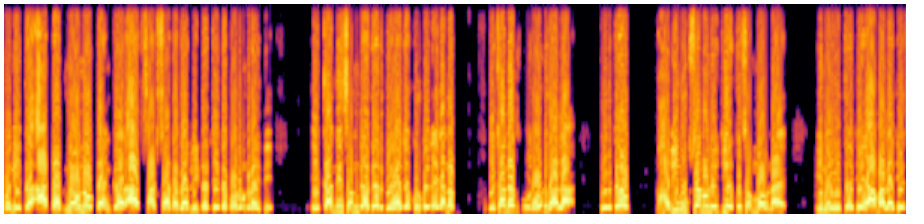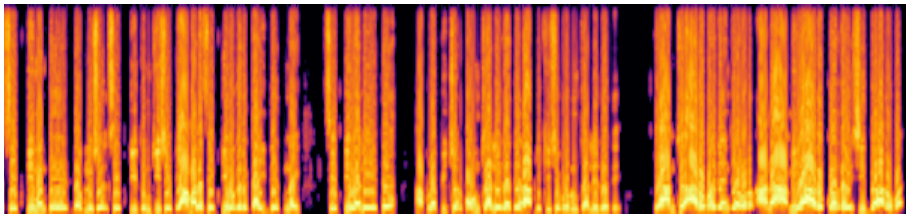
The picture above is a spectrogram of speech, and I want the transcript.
पण इथं आठ आठ नऊ नऊ टँकर आज साठ साठ हजार लिटरचे इथं भरून राहते. एखादी समजा जर देवाच्या कृपेने एखादा एखादा स्फोट झाला तर इथं भारी नुकसान होण्याची आता संभावना आहे. इथं इथं जे आम्हाला जे सेफ्टी म्हणते डब्ल्यू सी एल सेफ्टी तुमची सेफ्टी आम्हाला सेफ्टी वगैरे काहीच देत नाही. सेफ्टी वाले येते आपला पिक्चर पाहून चालले जाते आणि आपले खिशे भरून चालले जाते. हे आमचे आरोप आहे त्यांच्यावर आणि आम्ही हे आरोप करतो हे सिद्ध आरोप आहे.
